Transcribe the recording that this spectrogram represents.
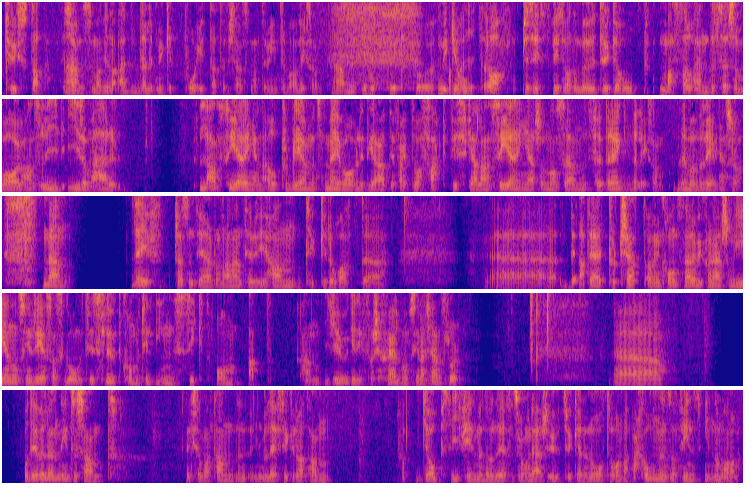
krystad. Det Ja, kändes som att det var det. väldigt mycket påhittat. Det kändes som att det inte var liksom... Ja, mycket hoptryckt på Mycket samma ihop, yta. ja precis. Precis som att de behövde trycka ihop massa händelser som var i hans liv i de här lanseringarna. Och problemet för mig var väl lite grann att det faktiskt var faktiska lanseringar som de sen förvrängde liksom. Det var väl det kanske då. Men Leif presenterar då en annan teori. Han tycker då att eh, eh, att det är ett porträtt av en konstnärlig visionär som genom sin resas gång till slut kommer till insikt om att han ljuger inför sig själv om sina känslor. Eh, och det är väl en intressant, liksom att han, Leif tycker då att han, att Jobs i filmen under resans gång lär sig uttrycka den återhållna passionen som finns inom honom.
